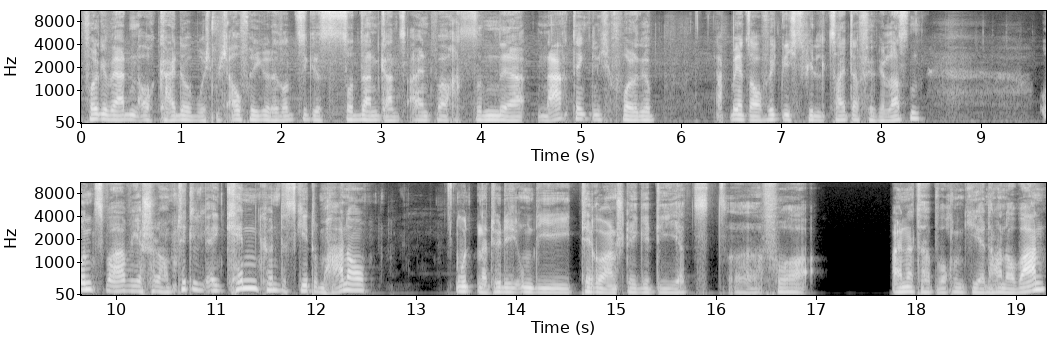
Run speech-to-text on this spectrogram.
Folge werden, auch keine, wo ich mich aufrege oder sonstiges, sondern ganz einfach so eine nachdenkliche Folge. Hab mir jetzt auch wirklich viel Zeit dafür gelassen. Und zwar, wie ihr schon am Titel erkennen könnt, es geht um Hanau und natürlich um die Terroranschläge, die jetzt äh, vor eineinhalb Wochen hier in Hanau waren.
